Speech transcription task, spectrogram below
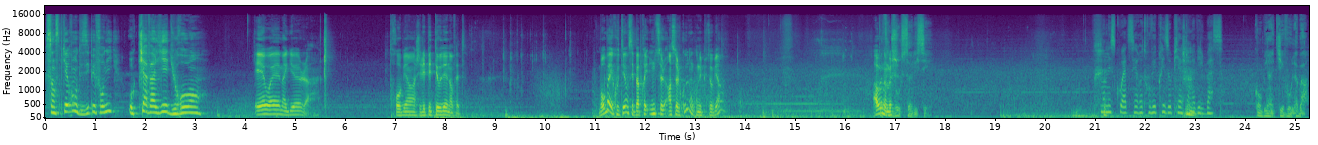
s'inspirant des épées fournies aux cavaliers du Rohan. Eh ouais, ma gueule. Trop bien, j'ai l'épée de Théoden en fait. Bon bah écoutez, on s'est pas pris une seule, un seul coup, donc on est plutôt bien. Ah ouais, non mais je... Seul ici. Mon escouade s'est retrouvée prise au piège dans la ville basse. Combien étiez-vous là-bas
